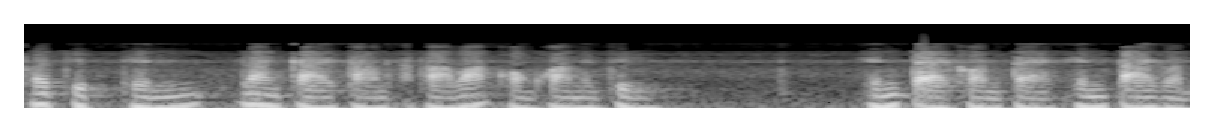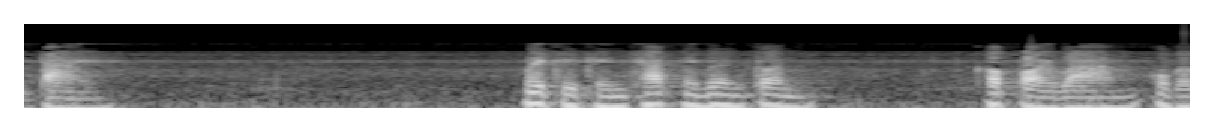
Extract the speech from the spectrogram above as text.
เพราะจิตเห็นร่างกายตามสภาวะของความเป็นจริง เห็นแตกก่อนแตก เห็นตายก่อนตาย เมื่อจิตเห็นชัดในเบื้องต้น ก็ปล่อยวางอุป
